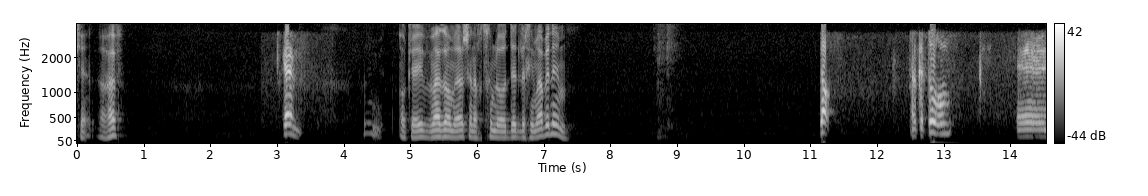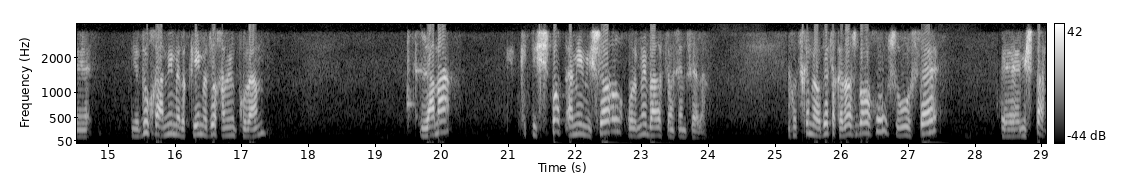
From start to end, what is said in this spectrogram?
כן, הרב? כן. אוקיי, ומה זה אומר? שאנחנו צריכים לעודד לחימה ביניהם? לא. כתוב, אה, ידעוך עמים אלוקים, ידעוך עמים כולם. למה? כי תשפוט עמי מישור ולמי בארץ עמכם סלע. אנחנו צריכים לעודד את הקדוש ברוך הוא שהוא עושה אה, משפט.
